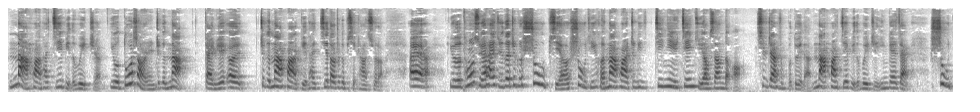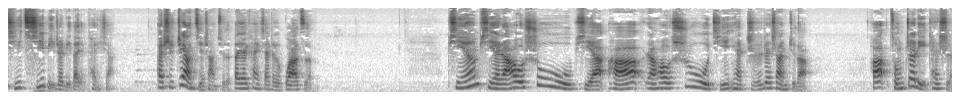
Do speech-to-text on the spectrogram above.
捺画它接笔的位置，有多少人这个捺感觉呃这个捺画给它接到这个撇上去了？哎，有的同学还觉得这个竖撇和竖提和捺画这个间间间距要相等。其实这样是不对的，捺画接笔的位置应该在竖提起笔这里，大家看一下，哎，是这样接上去的。大家看一下这个瓜子，平撇，然后竖撇，好，然后竖提，你看直着上去的，好，从这里开始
